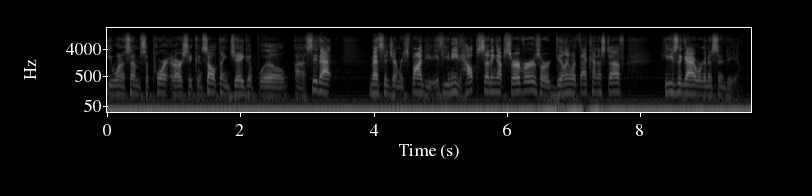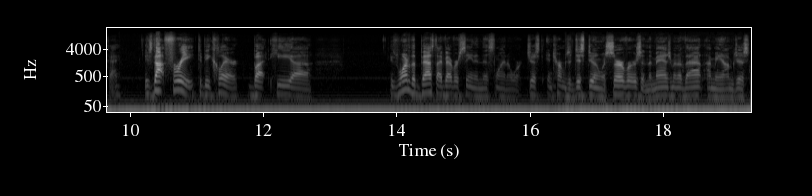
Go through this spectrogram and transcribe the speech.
you want to send support at RC Consulting. Jacob will uh, see that message and respond to you. If you need help setting up servers or dealing with that kind of stuff, he's the guy we're going to send to you. Okay. He's not free, to be clear, but he uh, he's one of the best I've ever seen in this line of work. Just in terms of just dealing with servers and the management of that. I mean, I'm just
